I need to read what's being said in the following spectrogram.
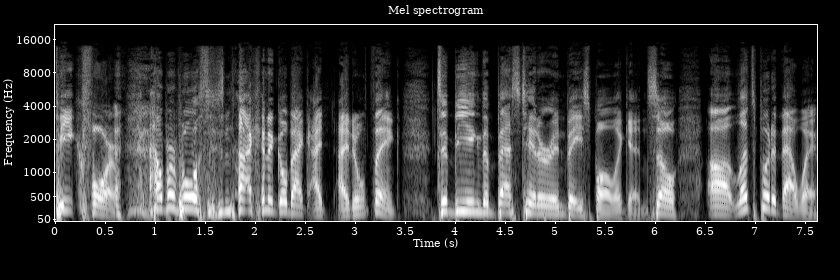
peak form. Albert Pujols is not going to go back. I, I don't think to being the best hitter in baseball again. So uh, let's put it that way.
